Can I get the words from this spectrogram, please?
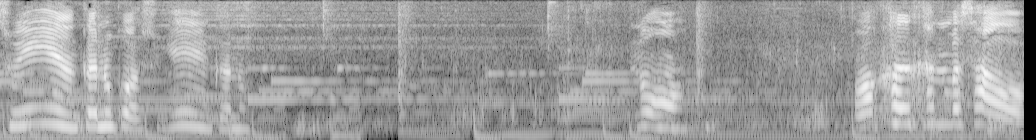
Camera sunyi yang kanu kok sunyi yang kanu. No. Wakal kan masao.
